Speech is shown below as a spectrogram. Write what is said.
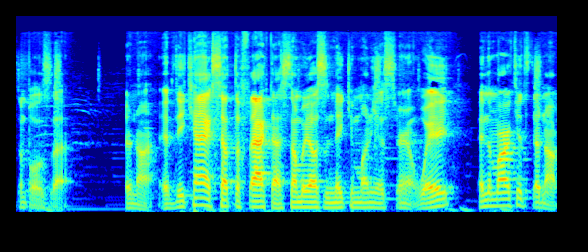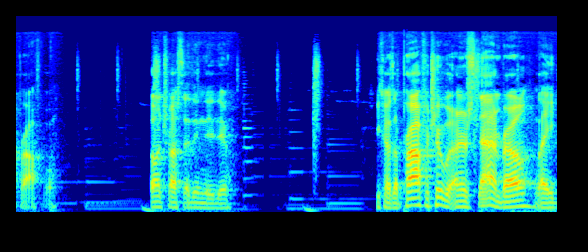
Simple as that. They're not. If they can't accept the fact that somebody else is making money a certain way in the markets, they're not profitable. Don't trust anything they do. Because a profit trader would understand, bro. Like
